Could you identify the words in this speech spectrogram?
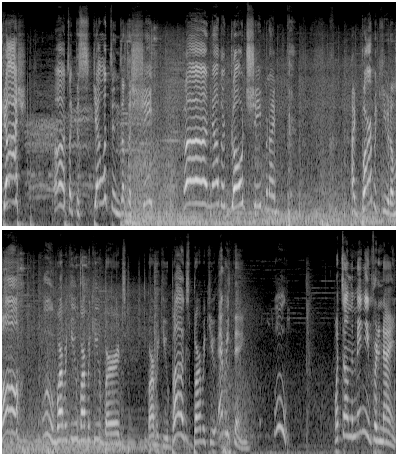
gosh! Oh, it's like the skeletons of the sheep. Ah, now they're gold sheep and I, I barbecued them all. Ooh, barbecue, barbecue birds, barbecue bugs, barbecue everything. Ooh, what's on the menu for tonight?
